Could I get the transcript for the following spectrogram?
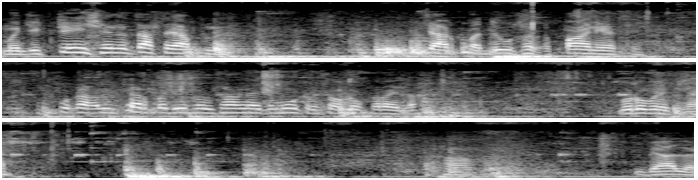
म्हणजे टेन्शनच आता आहे आपलं. चार पाच दिवसाचं पाणी येतं पुन्हा अजून चार पाच दिवसाला सांगायचं मोटर चालू करायला. बरोबर आहे का नाही? हां. बॅलर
